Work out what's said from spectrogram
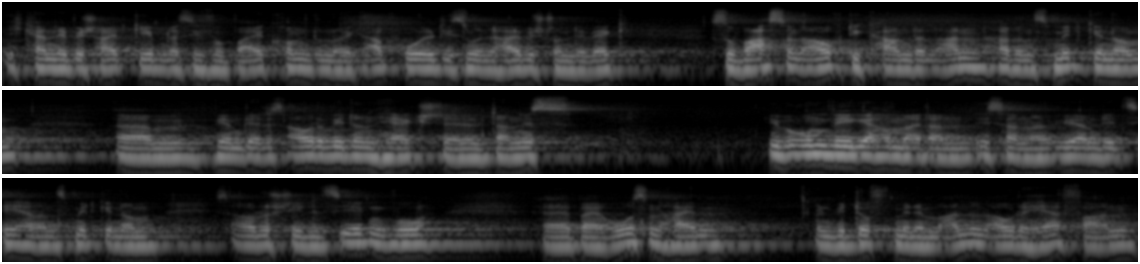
ich kann dir Bescheid geben, dass sie vorbeikommt und euch abholt, die ist nur eine halbe Stunde weg. So war es dann auch, die kam dann an, hat uns mitgenommen, ähm, wir haben dir das Auto wieder hergestellt, dann ist über Umwege haben wir dann, ist dann ÖMDC, hat uns mitgenommen, das Auto steht jetzt irgendwo äh, bei Rosenheim und wir durften mit einem anderen Auto herfahren.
